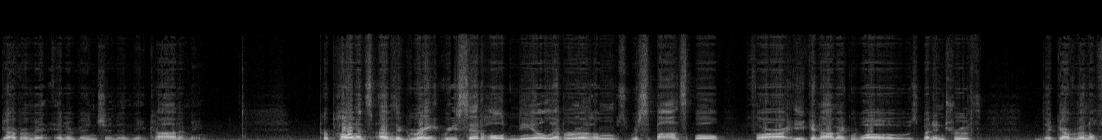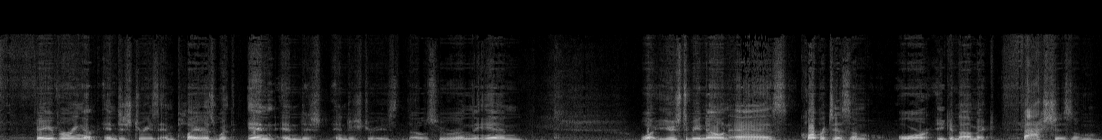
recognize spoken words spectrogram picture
government intervention in the economy. Proponents of the Great Reset hold neoliberalism responsible for our economic woes, but in truth, the governmental favoring of industries and players within indus- industries, those who are in the in, what used to be known as corporatism or economic fascism,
